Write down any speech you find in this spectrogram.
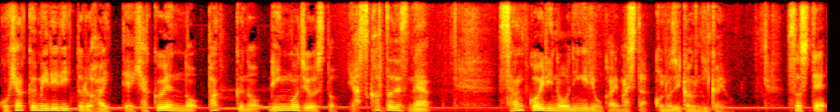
500ml 入って100円のパックのりんごジュースと安かったですね。3個入りのおにぎりを買いました。この時間にかよ。そして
